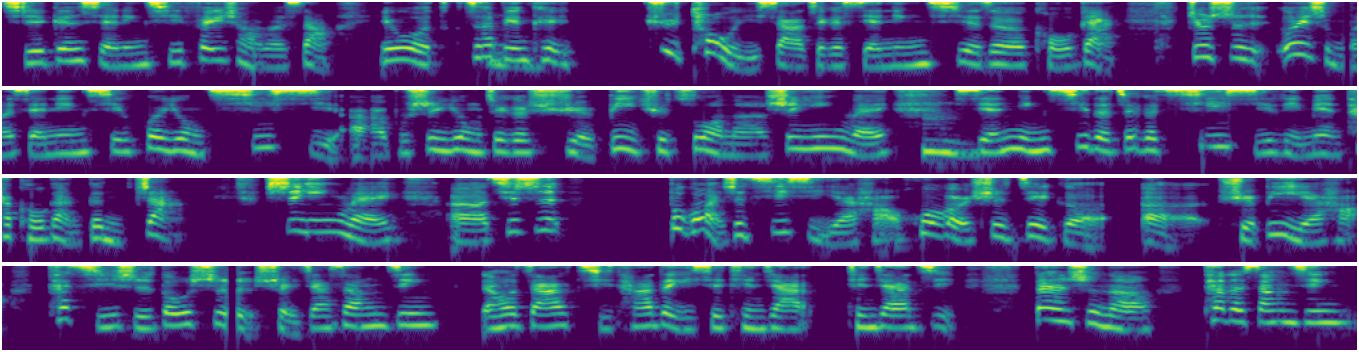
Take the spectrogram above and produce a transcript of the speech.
其实跟咸柠七非常的像，因为我这边。可以剧透一下这个咸柠七的这个口感，就是为什么咸柠七会用七喜而不是用这个雪碧去做呢？是因为咸柠七的这个七喜里面它口感更炸，是因为呃，其实不管是七喜也好，或者是这个呃雪碧也好，它其实都是水加香精，然后加其他的一些添加添加剂，但是呢，它的香精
